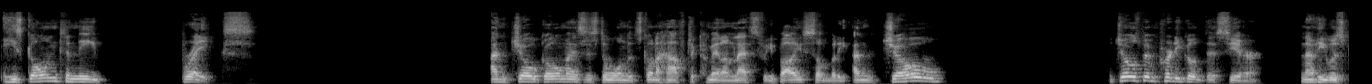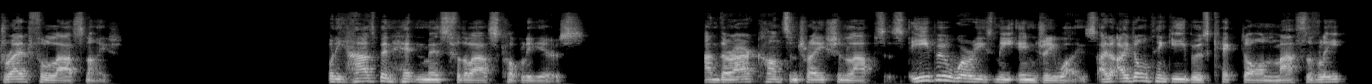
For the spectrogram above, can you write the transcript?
he's going to need breaks. And Joe Gomez is the one that's going to have to come in unless we buy somebody. And Joe Joe's been pretty good this year. Now he was dreadful last night. But he has been hit and miss for the last couple of years. And there are concentration lapses. Ibou worries me injury wise. I, I don't think Ibou's kicked on massively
